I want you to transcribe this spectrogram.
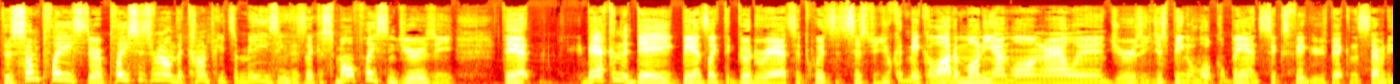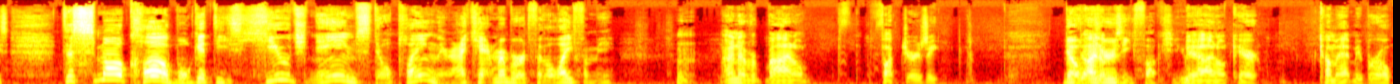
there's some place. There are places around the country. It's amazing. There's like a small place in Jersey that. Back in the day, bands like the Good Rats and Twisted Sister, you could make a lot of money on Long Island, Jersey, just being a local band, six figures back in the 70s. This small club will get these huge names still playing there. I can't remember it for the life of me. Hmm. I never. I don't. Fuck Jersey. No, I Jersey fucks you. Yeah, I don't care. Come at me, bro.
